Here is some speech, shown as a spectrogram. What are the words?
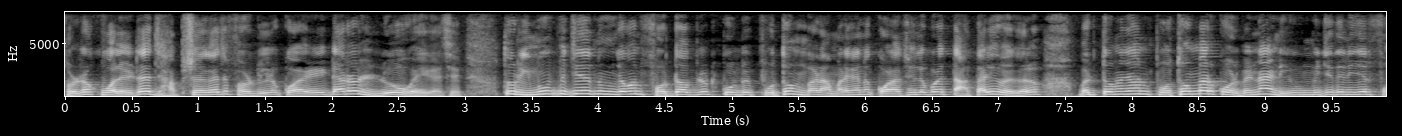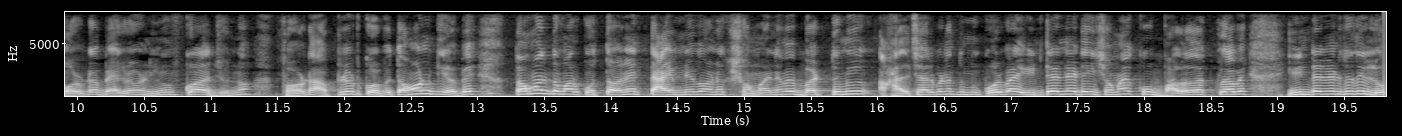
ফটোটা কোয়ালিটিটা ঝাপসা হয়ে গেছে ফটোটার কোয়ালিটিটা আরও লো হয়ে গেছে। তো রিমুভ ভিডিওতে তুমি যখন ফটো আপলোড করবে প্রথমবার, আমার এখানে করা ছিল পরে তাড়াতাড়ি হয়ে গেল বাট তোমরা যখন প্রথমবার করবে না রিমুভ ভিডিওতে নিজের ফটোটা ব্যাকগ্রাউন্ড রিমুভ করার জন্য ফটোটা আপলোড করবে, তখন কী হবে? তখন তোমার করতে অনেক টাইম নেবে, অনেক সময় নেবে বাট তুমি হাল ছাড়বে না, তুমি করবে। আর ইন্টারনেট এই সময় খুব ভালো থাকতে হবে। ইন্টারনেট যদি লো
